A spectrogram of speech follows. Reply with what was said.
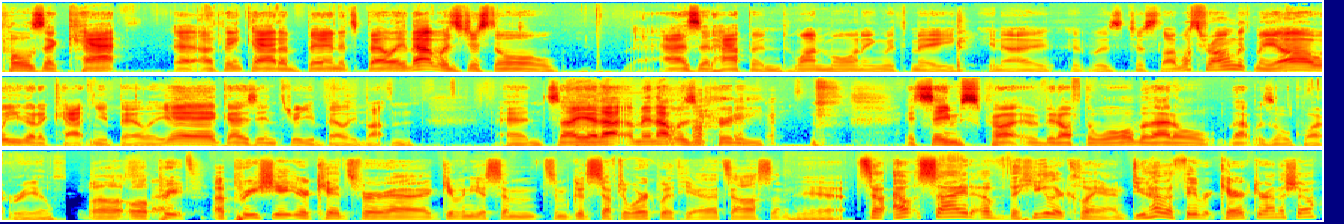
pulls a cat, uh, I think, out of Bandit's belly. That was just all as it happened one morning with me. You know, it was just like, what's wrong with me? Oh, well, you got a cat in your belly. Yeah, it goes in through your belly button. And so, yeah, that I mean, that was a pretty. It seems quite a bit off the wall, but that all that was all quite real. Well, well pre- appreciate your kids for uh, giving you some some good stuff to work with here. That's awesome. Yeah. So, outside of the Heeler clan, do you have a favorite character on the show?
